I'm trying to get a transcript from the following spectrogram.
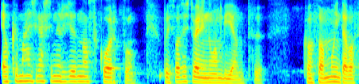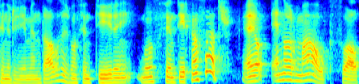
é o que mais gasta energia do nosso corpo. Por isso, se vocês estiverem num ambiente que consome muito a vossa energia mental, vocês vão, sentirem, vão se sentir cansados. É, é normal, pessoal.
